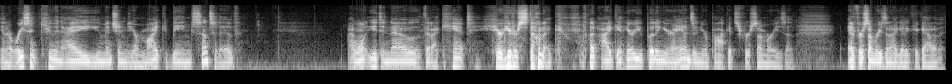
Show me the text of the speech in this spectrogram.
in a recent Q&A, you mentioned your mic being sensitive I want you to know that I can't hear your stomach, but I can hear you putting your hands in your pockets for some reason. And for some reason, I get a kick out of it.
